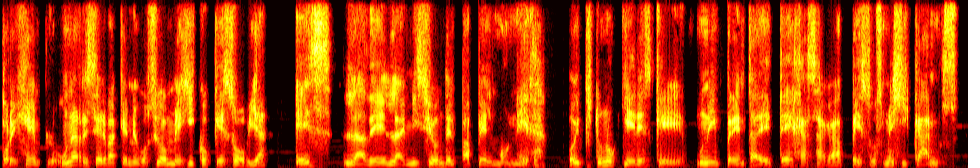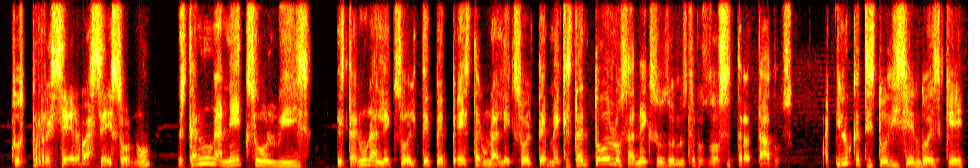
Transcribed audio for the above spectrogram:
Por ejemplo, una reserva que negoció México, que es obvia, es la de la emisión del papel moneda. Oye, pues tú no quieres que una imprenta de Texas haga pesos mexicanos. Entonces, pues reservas eso, ¿no? Está en un anexo, Luis. Está en un anexo del TPP, está en un anexo del TMEC, está en todos los anexos de nuestros 12 tratados. Aquí lo que te estoy diciendo es que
